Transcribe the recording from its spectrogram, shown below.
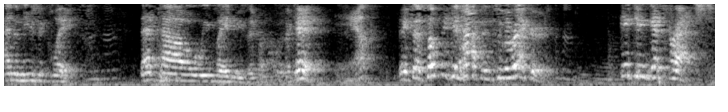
and the music plays. Mm-hmm. That's how we played music when I was a kid. Yeah. Except something can happen to the record. Mm-hmm. It can get scratched.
